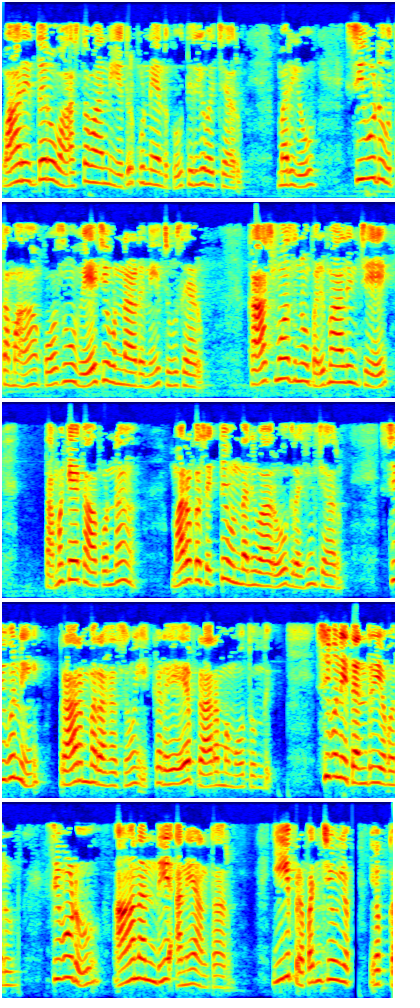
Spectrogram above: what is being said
వారిద్దరూ వాస్తవాన్ని ఎదుర్కొనేందుకు తిరిగి వచ్చారు మరియు శివుడు తమ కోసం వేచి ఉన్నాడని చూశారు. కాస్మోస్ను పరిపాలించే తమకే కాకుండా మరొక శక్తి ఉందని వారు గ్రహించారు. శివుని ప్రారంభ రహస్యం ఇక్కడే ప్రారంభమవుతుంది. శివుని తండ్రి ఎవరు? శివుడు ఆనంది అని అంటారు. ఈ ప్రపంచం యొక్క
